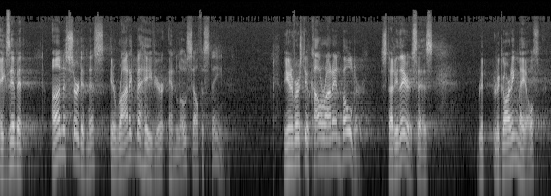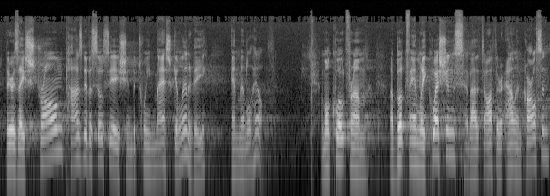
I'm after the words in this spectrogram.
exhibit unassertiveness, erotic behavior, and low self esteem. The University of Colorado in Boulder, study there says regarding males, there is a strong positive association between masculinity and mental health. I'm going to quote from a book, Family Questions, about its author, Allan Carlson.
